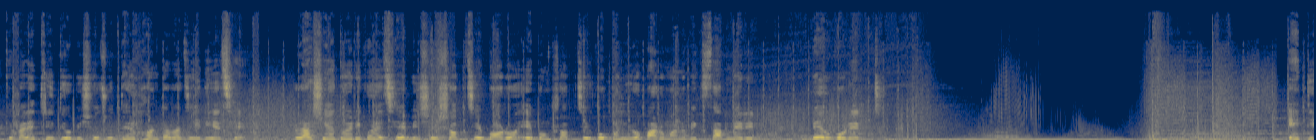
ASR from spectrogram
একেবারে তৃতীয় বিশ্বযুদ্ধের ঘণ্টা বাজিয়ে দিয়েছে। রাশিয়া তৈরি করেছে বিশ্বের সবচেয়ে বড় এবং সবচেয়ে গোপনীয় পারমাণবিক সাবমেরিন, বেলগোরেট। এটি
